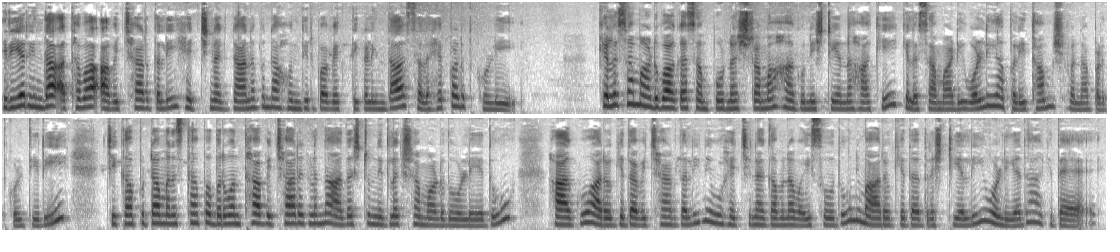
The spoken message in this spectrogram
ಹಿರಿಯರಿಂದ ಅಥವಾ ಆ ವಿಚಾರದಲ್ಲಿ ಹೆಚ್ಚಿನ ಜ್ಞಾನವನ್ನು ಹೊಂದಿರುವ ವ್ಯಕ್ತಿಗಳಿಂದ ಸಲಹೆ ಪಡೆದುಕೊಳ್ಳಿ. ಕೆಲಸ ಮಾಡುವಾಗ ಸಂಪೂರ್ಣ ಶ್ರಮ ಹಾಗೂ ನಿಷ್ಠೆಯನ್ನು ಹಾಕಿ ಕೆಲಸ ಮಾಡಿ ಒಳ್ಳೆಯ ಫಲಿತಾಂಶವನ್ನು ಪಡೆದುಕೊಳ್ತೀರಿ. ಚಿಕ್ಕ ಪುಟ್ಟ ಮನಸ್ತಾಪ ಬರುವಂತಹ ವಿಚಾರಗಳನ್ನು ಆದಷ್ಟು ನಿರ್ಲಕ್ಷ್ಯ ಮಾಡೋದು ಒಳ್ಳೆಯದು. ಹಾಗೂ ಆರೋಗ್ಯದ ವಿಚಾರದಲ್ಲಿ ನೀವು ಹೆಚ್ಚಿನ ಗಮನ ವಹಿಸುವುದು ನಿಮ್ಮ ಆರೋಗ್ಯದ ದೃಷ್ಟಿಯಲ್ಲಿ ಒಳ್ಳೆಯದಾಗಿದೆ.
